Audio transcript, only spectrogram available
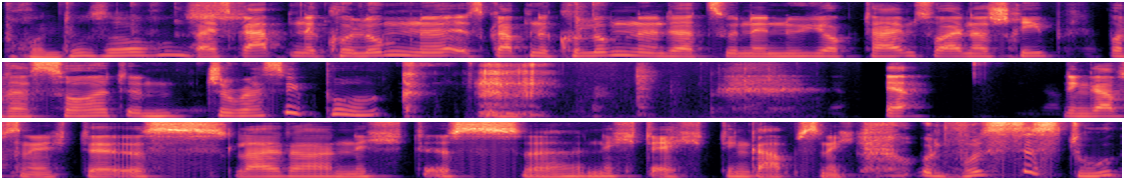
Brontosaurus? Weil es gab eine Kolumne, es gab eine Kolumne dazu in der New York Times, wo einer schrieb, but I saw it in Jurassic Park. ja, den gab's nicht. Der ist leider nicht, ist äh, nicht echt. Den gab's nicht. Und wusstest du,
